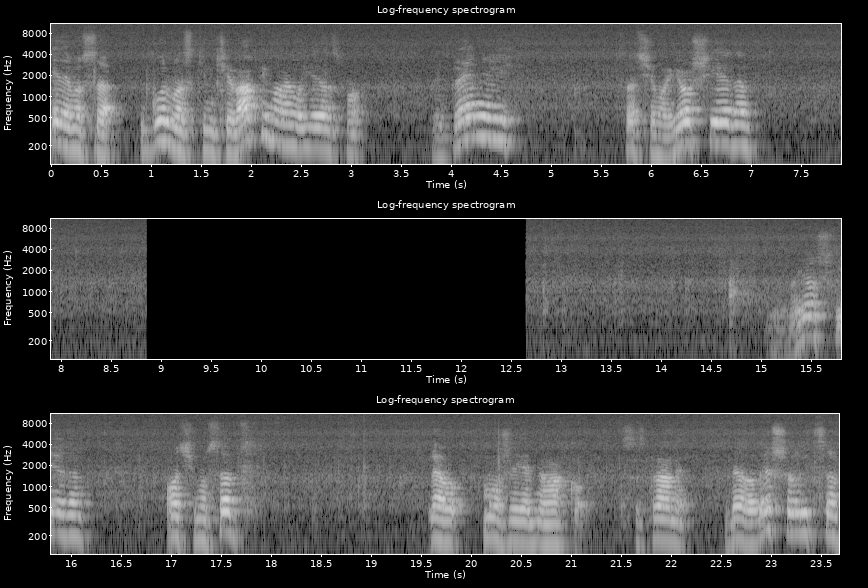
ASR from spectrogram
Idemo sa gurmanskim ćevapima, evo jedan smo pripremili. Sad ćemo još jedan. Idemo još jedan. Hoćemo sad, evo može jedna ovako sa strane bela vešalica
